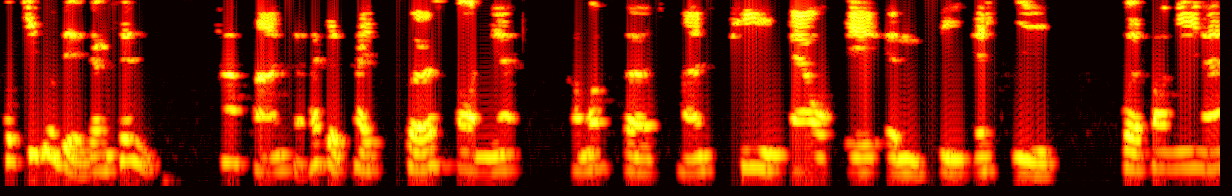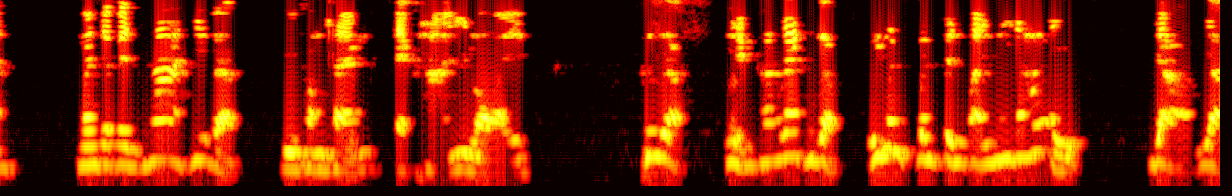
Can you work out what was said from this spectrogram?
ก็คิดดูเดี๋ยวอย่างเช่นท่าพานส์ถ้าเกิดใครเซิร์ชตอนเนี้ยคำว่าเอ่อพานส์ P L A N C H E เปิดตอนนี้นะ มันจะเป็นท่าที่แบบอยู่ทำแทงแต่ขาอยู่ลอยคือแบบ เห็นครั้งแรกคือแบบเฮ้ยมันมันเป็นไปไม่ได้ อย่าอย่า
